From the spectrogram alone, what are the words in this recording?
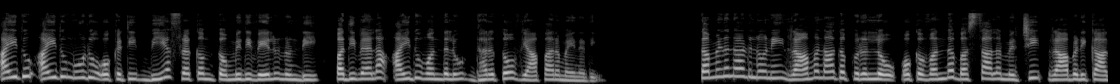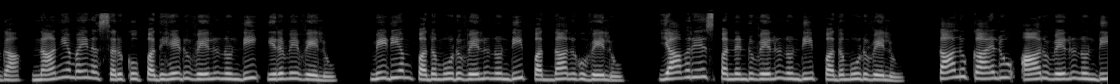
ఐదు ఐదు మూడు ఒకటి బిఎఫ్ రకం తొమ్మిది వేలు నుండి పదివేల ఐదు వందలు ధరతో వ్యాపారమైనది. తమిళనాడులోని రామనాథపురంలో ఒక వంద బస్తాల మిర్చి రాబడి కాగా నాణ్యమైన సరుకు పదిహేడు వేలు నుండి ఇరవై వేలు మీడియం పదమూడు వేలు నుండి పద్నాలుగు వేలు యావరేజ్ పన్నెండు వేలు నుండి పదమూడు వేలు తాలుకాయలు ఆరు వేలు నుండి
